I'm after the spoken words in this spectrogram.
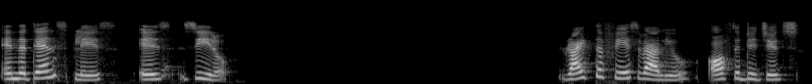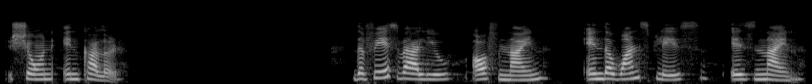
in the tens place is 0. Write the face value of the digits shown in color. The face value of 9 in the ones place is 9.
